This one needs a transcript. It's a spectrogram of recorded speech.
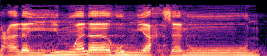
عليهم ولا هم يحزنون.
